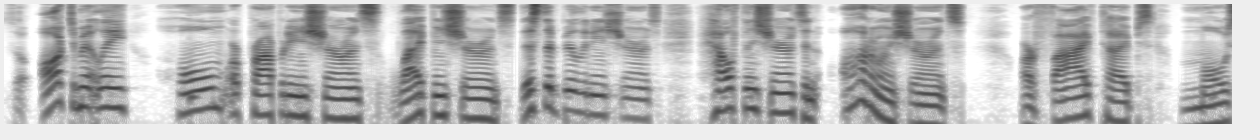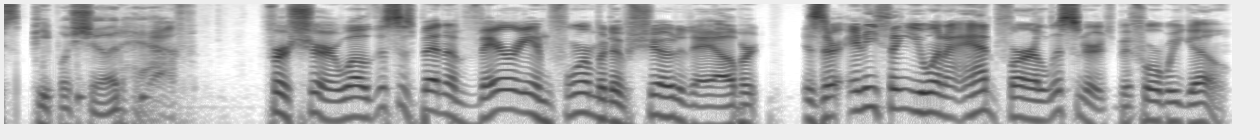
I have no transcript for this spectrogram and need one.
So ultimately, home or property insurance, life insurance, disability insurance, health insurance, and auto insurance are five types most people should have. For sure. Well, this has been a very informative show today, Albert. Is there anything you want to add for our listeners before we go?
